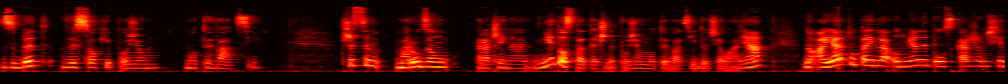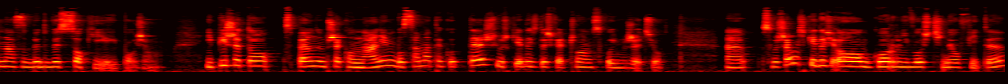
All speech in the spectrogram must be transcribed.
Zbyt wysoki poziom motywacji. Wszyscy marudzą raczej na niedostateczny poziom motywacji do działania, no a ja tutaj dla odmiany poskarżam się na zbyt wysoki jej poziom. I piszę to z pełnym przekonaniem, bo sama tego też już kiedyś doświadczyłam w swoim życiu. E, słyszałaś kiedyś o gorliwości neofity?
